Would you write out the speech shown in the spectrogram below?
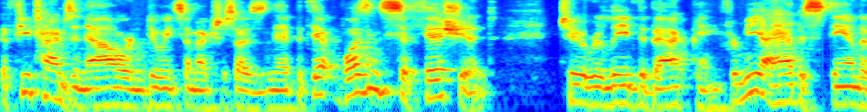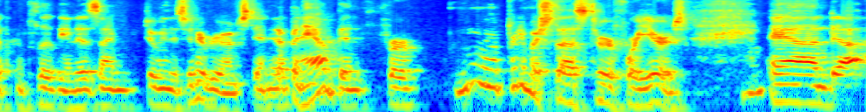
a few times an hour and doing some exercises in that, but that wasn't sufficient to relieve the back pain. For me, I had to stand up completely. And as I'm doing this interview, I'm standing up and have been for pretty much the last three or four years. Mm-hmm. And uh,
